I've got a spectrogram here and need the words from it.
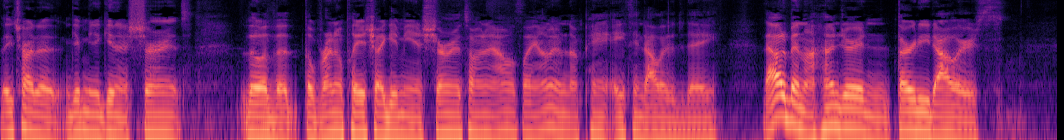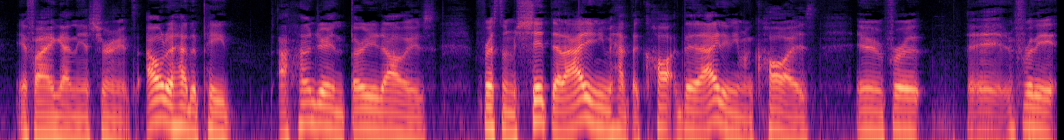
they try to get me to get insurance. The the the rental place tried to get me insurance on it. I was like, I'm not paying eighteen dollars a day. That would have been hundred and thirty dollars if I had gotten the insurance. I would have had to pay hundred and thirty dollars for some shit that I didn't even have to cause that I didn't even cause, and for and for the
